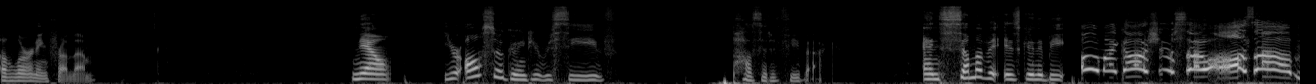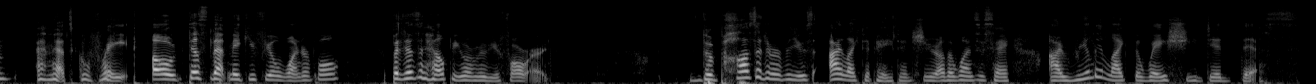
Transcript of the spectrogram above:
of learning from them. Now, you're also going to receive positive feedback. And some of it is going to be, oh my gosh, you're so awesome. And that's great. Oh, doesn't that make you feel wonderful? But it doesn't help you or move you forward. the positive reviews I like to pay attention to are the ones that say, I really like the way she did this.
